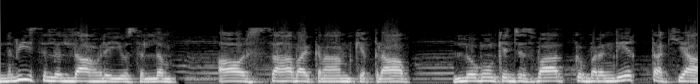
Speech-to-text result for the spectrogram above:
نبی صلی اللہ علیہ وسلم اور صحابہ کرام کے خلاف لوگوں کے جذبات کو برنگیختہ کیا،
